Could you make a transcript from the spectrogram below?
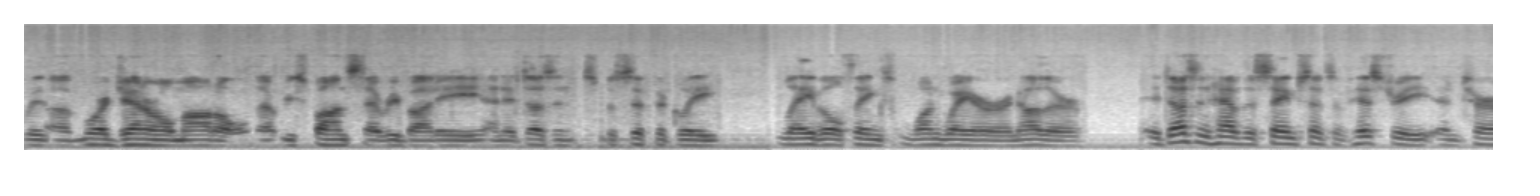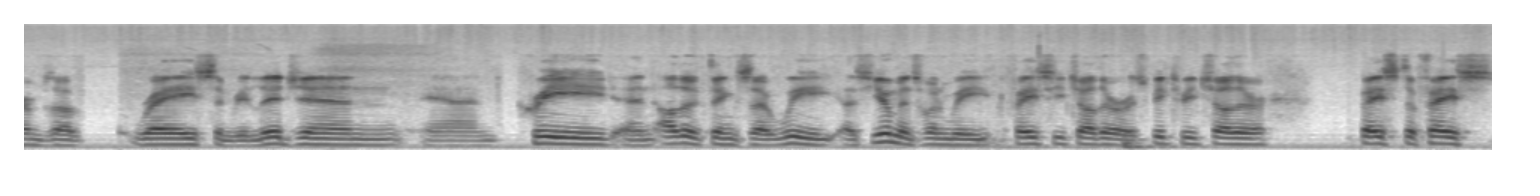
with a more general model that responds to everybody and it doesn't specifically label things one way or another. It doesn't have the same sense of history in terms of race and religion and creed and other things that we as humans when we face each other or speak to each other face to face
